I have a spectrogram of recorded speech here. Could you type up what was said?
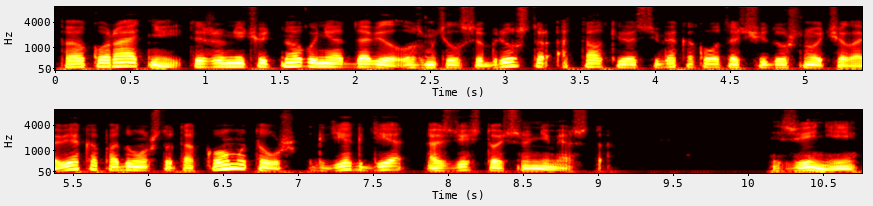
«Поаккуратней, ты же мне чуть ногу не отдавил», — возмутился Брюстер, отталкивая от себя какого-то тщедушного человека, подумав, что такому-то уж где-где, а здесь точно не место. «Извини».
